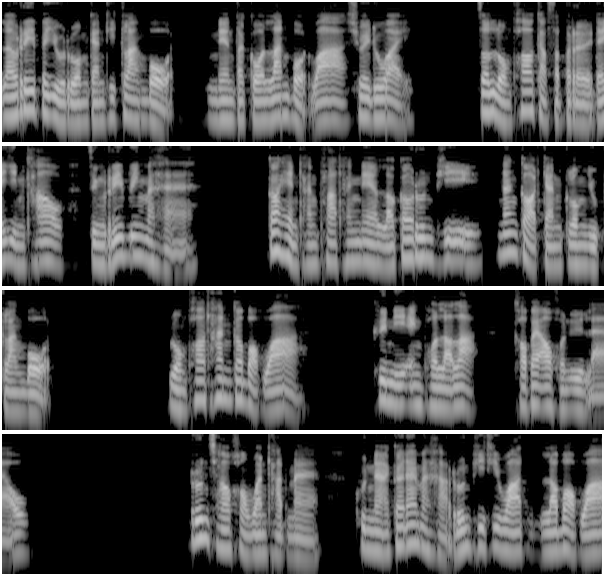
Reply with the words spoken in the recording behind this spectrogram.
แล้วรีบไปอยู่รวมกันที่กลางโบสถ์เนนตะโกนลั่นโบสถ์ว่าช่วยด้วย จนหลวงพ่อกับสับเปลอได้ยินเข้า จึงรีบวิ่งมาหา ก็เห็นทั้งพระทั้งเนนแล้วก็รุ่นพี่นั่งกอดกันกลมอยู่กลางโบสถ์หลวงพ่อท่านก็บอกว่า คืนนี้เองพ้นแล้วล่ะ เขาไปเอาคนอื่นแล้ว รุ่นเช้าของวันถัดมา คุณนาก็ได้มาหารุ่นพี่ที่วัด แล้วบอกว่า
